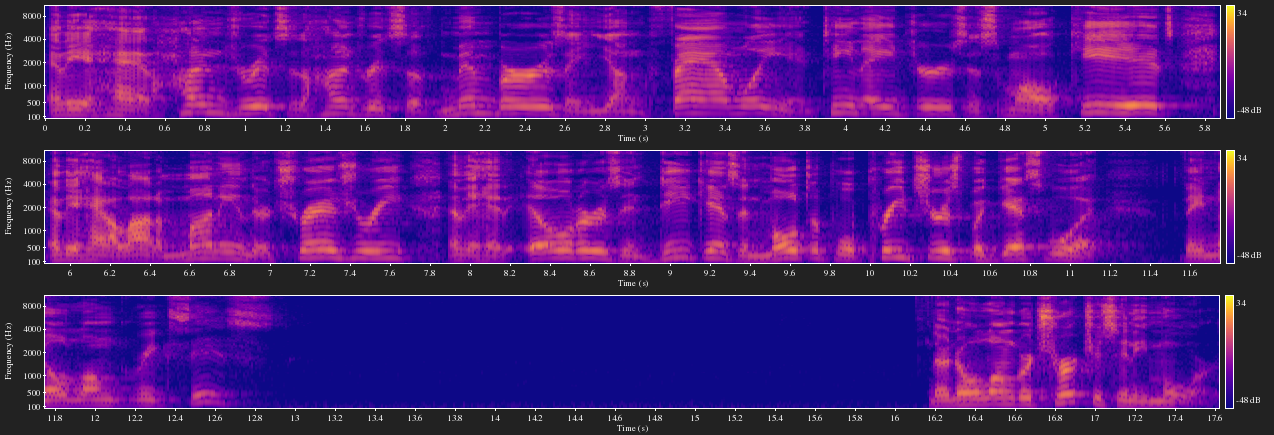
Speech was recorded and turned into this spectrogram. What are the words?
and they had hundreds and hundreds of members and young family and teenagers and small kids, and they had a lot of money in their treasury, and they had elders and deacons and multiple preachers, but guess what? They no longer exist. They're no longer churches anymore.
